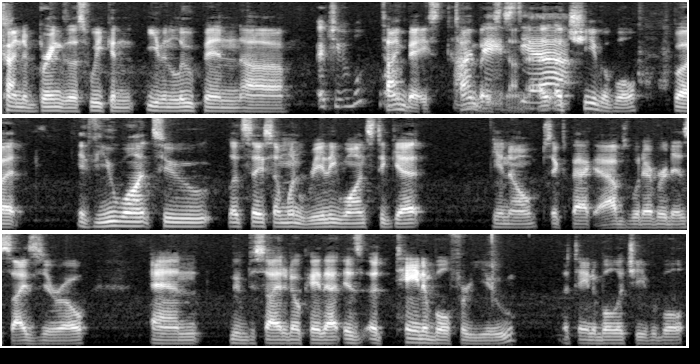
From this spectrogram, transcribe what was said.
kind of brings us we can even loop in uh achievable time based time Time-based, yeah. that. achievable but if you want to let's say someone really wants to get you know six pack abs whatever it is size zero and we've decided okay that is attainable for you attainable achievable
